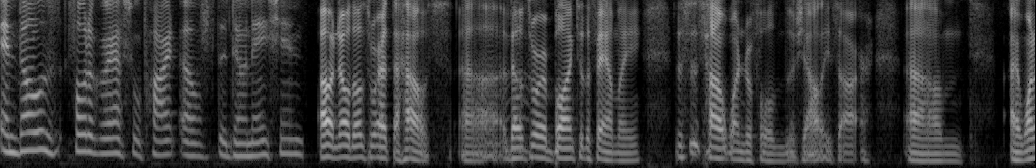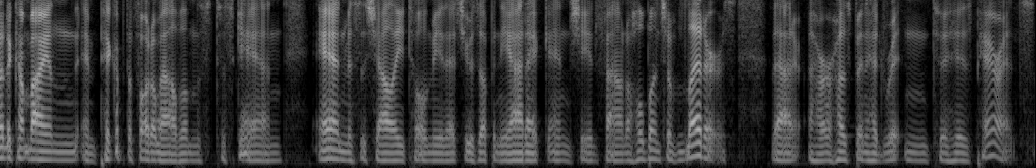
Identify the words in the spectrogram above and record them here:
And those photographs were part of the donation. Oh no, those were at the house. Uh, Those were belong to the family. This is how wonderful the Shalleys are. Um, I wanted to come by and, and pick up the photo albums to scan, and Mrs. Shalley told me that she was up in the attic and she had found a whole bunch of letters that her husband had written to his parents.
